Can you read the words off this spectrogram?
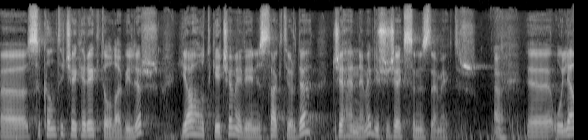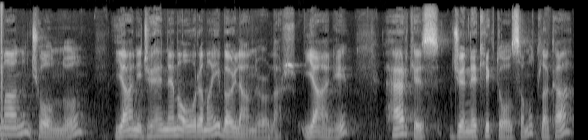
e, sıkıntı çekerek de olabilir yahut geçemediğiniz takdirde cehenneme düşeceksiniz demektir. Evet. E, ulemanın çoğunluğu yani cehenneme uğramayı böyle anlıyorlar. Yani herkes cennetlik de olsa mutlaka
